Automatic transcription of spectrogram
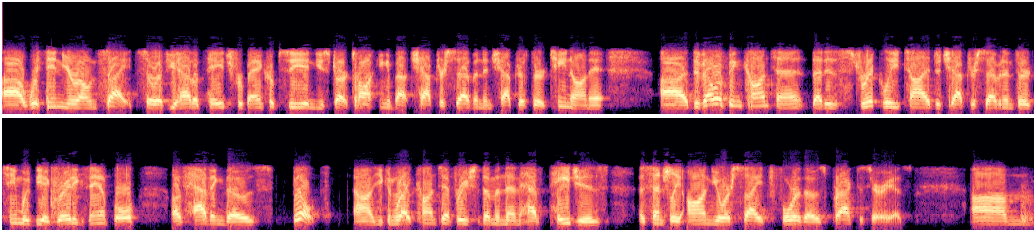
Uh, within your own site. So if you have a page for bankruptcy and you start talking about Chapter 7 and Chapter 13 on it, uh, developing content that is strictly tied to Chapter 7 and 13 would be a great example of having those built. Uh, you can write content for each of them and then have pages essentially on your site for those practice areas. Um,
